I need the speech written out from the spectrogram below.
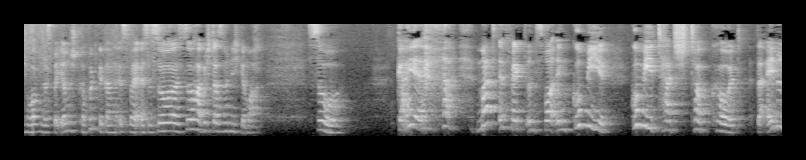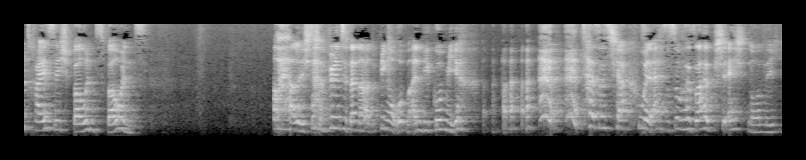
nicht hoffen, dass bei ihr nicht kaputt gegangen ist, weil also so, so habe ich das noch nicht gemacht. So, geil, Matt-Effekt und zwar in Gummi, Gummi-Touch Topcoat, der 31 Bounce Bounce. Oh, herrlich, da fühlen sich dann die Finger oben an wie Gummi. Das ist ja cool, also sowas habe ich echt noch nicht.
